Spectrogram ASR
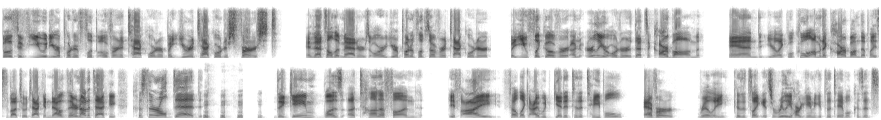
both of you and your opponent flip over an attack order, but your attack order's first, and that's all that matters. Or your opponent flips over attack order, but you flick over an earlier order that's a car bomb, and you're like, well, cool, I'm going to car bomb that place is about to attack, and now they're not attacking because they're all dead. the game was a ton of fun. If I felt like I would get it to the table ever, really, because it's like it's a really hard game to get to the table because it's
